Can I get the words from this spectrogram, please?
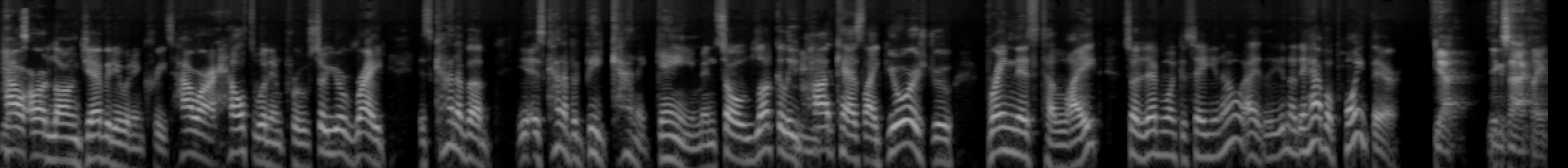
yes. how our longevity would increase, how our health would improve. So you're right. It's kind of a it's kind of a big kind of game. And so luckily mm-hmm. podcasts like yours, Drew, bring this to light so that everyone can say, you know, I you know, they have a point there. Yeah, exactly.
